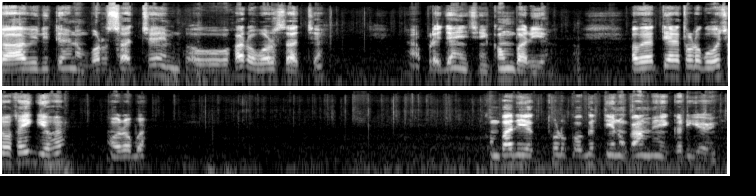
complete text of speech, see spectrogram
આવી રીતે એનો વરસાદ છે એમ તો સારો વરસાદ છે. આપણે જઈએ છીએ ખંભારીએ. હવે અત્યારે થોડોક ઓછો થઈ ગયો હે, બરોબર. ખંભારી એક થોડુંક અગત્યનું કામ એ કરી આવી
